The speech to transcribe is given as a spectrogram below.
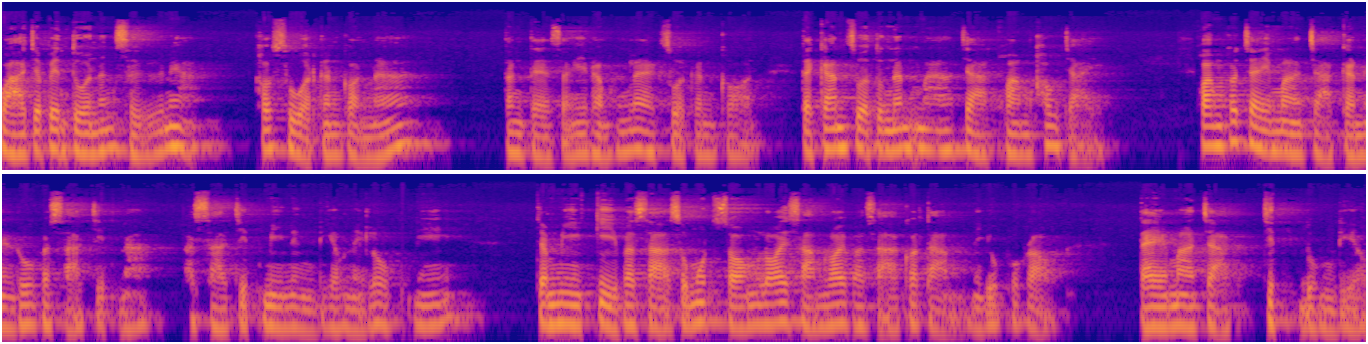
กว่าจะเป็นตัวหนังสือเนี่ยเขาสวดกันก่อนนะ ตั้งแต่สังฆธรรมครั้งแรกสวดกันก่อน แต่การสวดตรงนั้นมาจากความเข้าใจ ความเข้าใจมาจากการเรียนรู้ภาษาจิตนะ ภาษาจิตมีหนึ่งเดียวในโลกนี้ จะมีกี่ภาษาสมมติ 200 300 ภาษาก็ตามในยุคพวกเรา แต่มาจากจิตดวงเดียว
